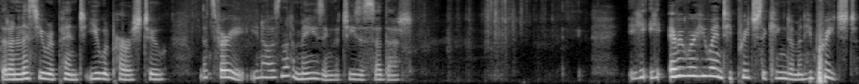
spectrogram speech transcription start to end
that unless you repent, you will perish too. That's very, you know, isn't that amazing that Jesus said that? He, he, everywhere he went, he preached the kingdom and he preached,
